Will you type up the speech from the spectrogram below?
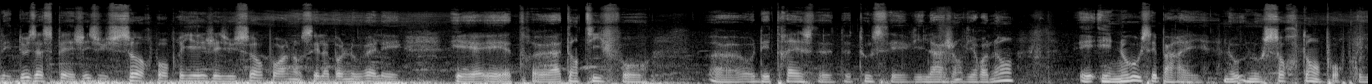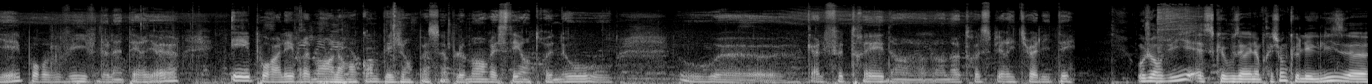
les deux aspects, Jésus sort pour prier, Jésus sort pour annoncer la bonne nouvelle et, et, et être attentif aux, euh, aux détresses de, de, tous ces villages environnants. Et, et nous, c'est pareil. Nous, nous, sortons pour prier, pour vivre de l'intérieur et pour aller vraiment à la rencontre des gens, pas simplement rester entre nous ou, ou euh, calfeutrer dans, dans notre spiritualité. Aujourd'hui, est-ce que vous avez l'impression que l'Église, euh,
